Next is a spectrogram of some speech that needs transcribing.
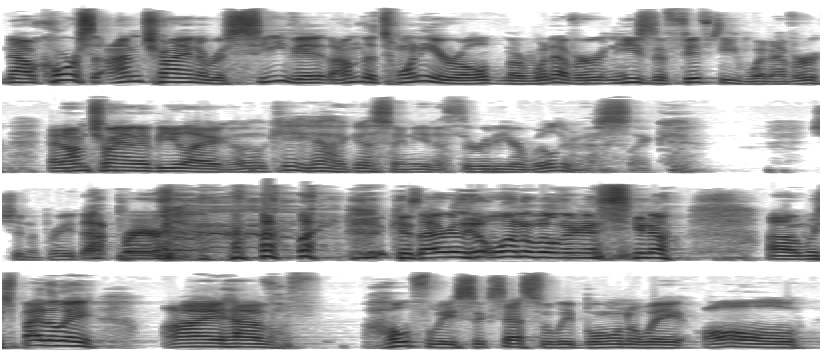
Now, of course, I'm trying to receive it. I'm the 20 year old or whatever, and he's the 50 whatever, and I'm trying to be like, okay, yeah, I guess I need a 30 year wilderness. Like, shouldn't have prayed that prayer because like, I really don't want a wilderness, you know. Uh, which, by the way, I have hopefully successfully blown away all.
